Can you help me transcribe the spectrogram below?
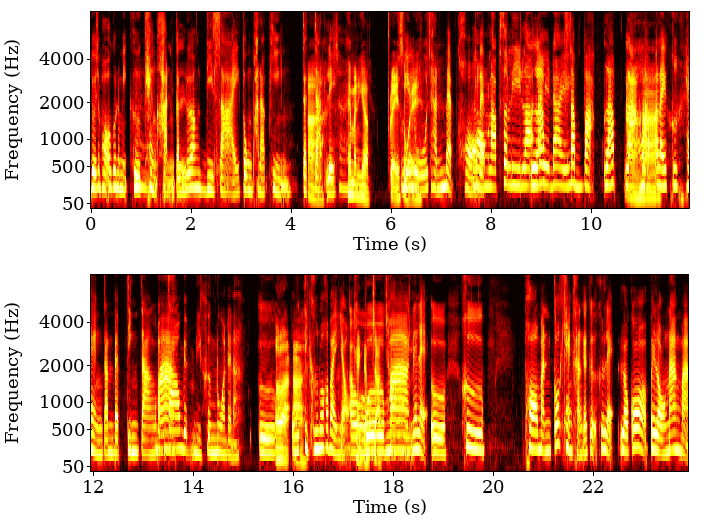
โดยเฉพาะเออร์โกนมิกคืออมแข่งขันกันเรื่องดีไซน์ตรงพนักพิงจัดอ่าจัดๆเลยใช่ให้มันแบบเกรดสวไม่ยรู้ฉันแบบขอรแบอบงรับสรีระรับใดสะบักรับหลังอ่าฮะรับอะไรคือแข่งกันแบบจริงจังๆบางมากเจ้าแบบมีเครื่องนวดด้วยนะเออเออโอ้อะติดเครื่องนวดเข้าไปอย่างเงี้ยเออแข่งกันเวอจัดร์มากใช่นี่แหละ เออ คือ พอมันก็แข่งขันกันเกิดขึ้นแหละ แล้วก็ไปลองนั่งมา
